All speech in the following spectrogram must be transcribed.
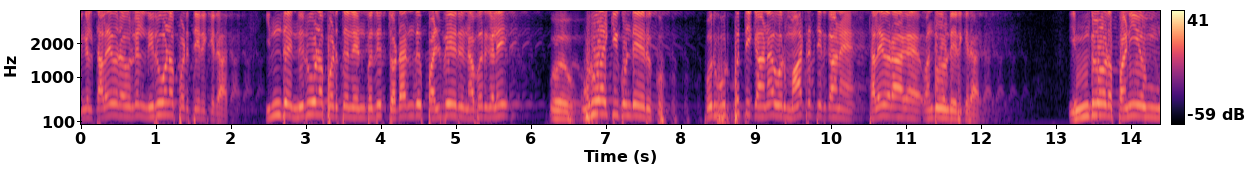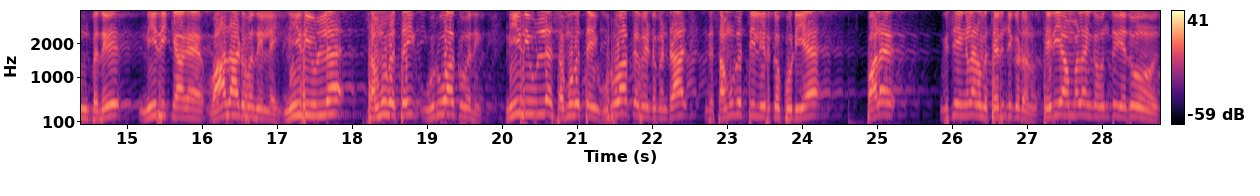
எங்கள் தலைவர் அவர்கள் நிறுவனப்படுத்தியிருக்கிறார். இந்த நிறுவனப்படுத்தல் என்பது தொடர்ந்து பல்வேறு நபர்களை உருவாக்கி கொண்டே இருக்கும். ஒரு உற்பத்திக்கான ஒரு மாற்றத்திற்கான தலைவராக வந்து கொண்டிருக்கிறார். எங்களோட பணி என்பது நீதிக்காக வாதாடுவது இல்லை நீதியுள்ள சமூகத்தை உருவாக்குவது. நீதி உள்ள சமூகத்தை உருவாக்க வேண்டுமென்றால் இந்த சமூகத்தில் இருக்கக்கூடிய பல விஷயங்களை நம்ம தெரிஞ்சுக்கிடணும். தெரியாமலாம் இங்கே வந்து எதுவும்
